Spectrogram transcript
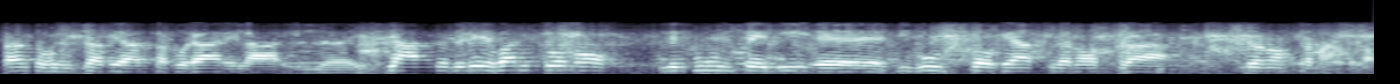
tanto cominciate a assaporare la, il, il piatto e vedere quali sono le punte di, eh, di gusto che ha sulla nostra, sulla nostra mappa.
